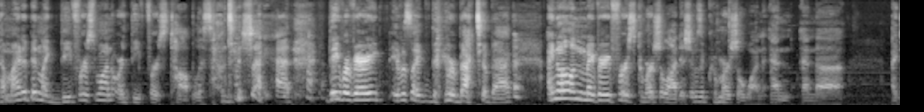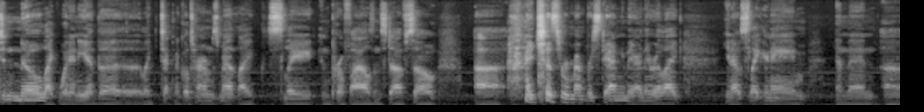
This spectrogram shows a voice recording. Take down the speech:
that might have been like the first one or the first topless audition I had. They were very. It was like they were back to back. I know on my very first commercial audition, it was a commercial one, and and uh, I didn't know like what any of the like technical terms meant, like slate and profiles and stuff. So uh, I just remember standing there, and they were like, you know, slate your name, and then uh,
